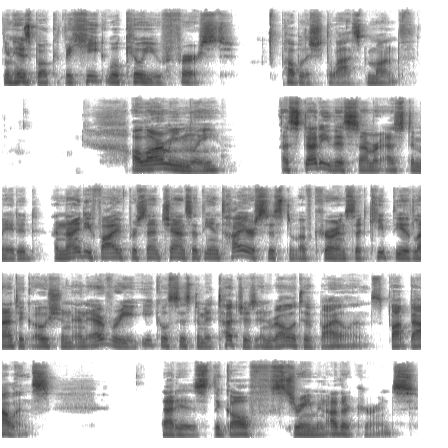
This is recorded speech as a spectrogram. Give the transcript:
in his book, The Heat Will Kill You First, published last month. Alarmingly, a study this summer estimated a 95% chance that the entire system of currents that keep the Atlantic Ocean and every ecosystem it touches in relative balance, balance that is, the Gulf Stream and other currents,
